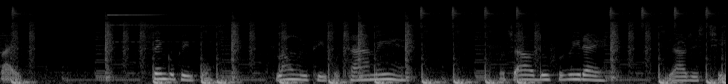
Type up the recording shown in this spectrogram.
Like single people, lonely people, chime in. What y'all do for V-Day? Y'all just chill,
